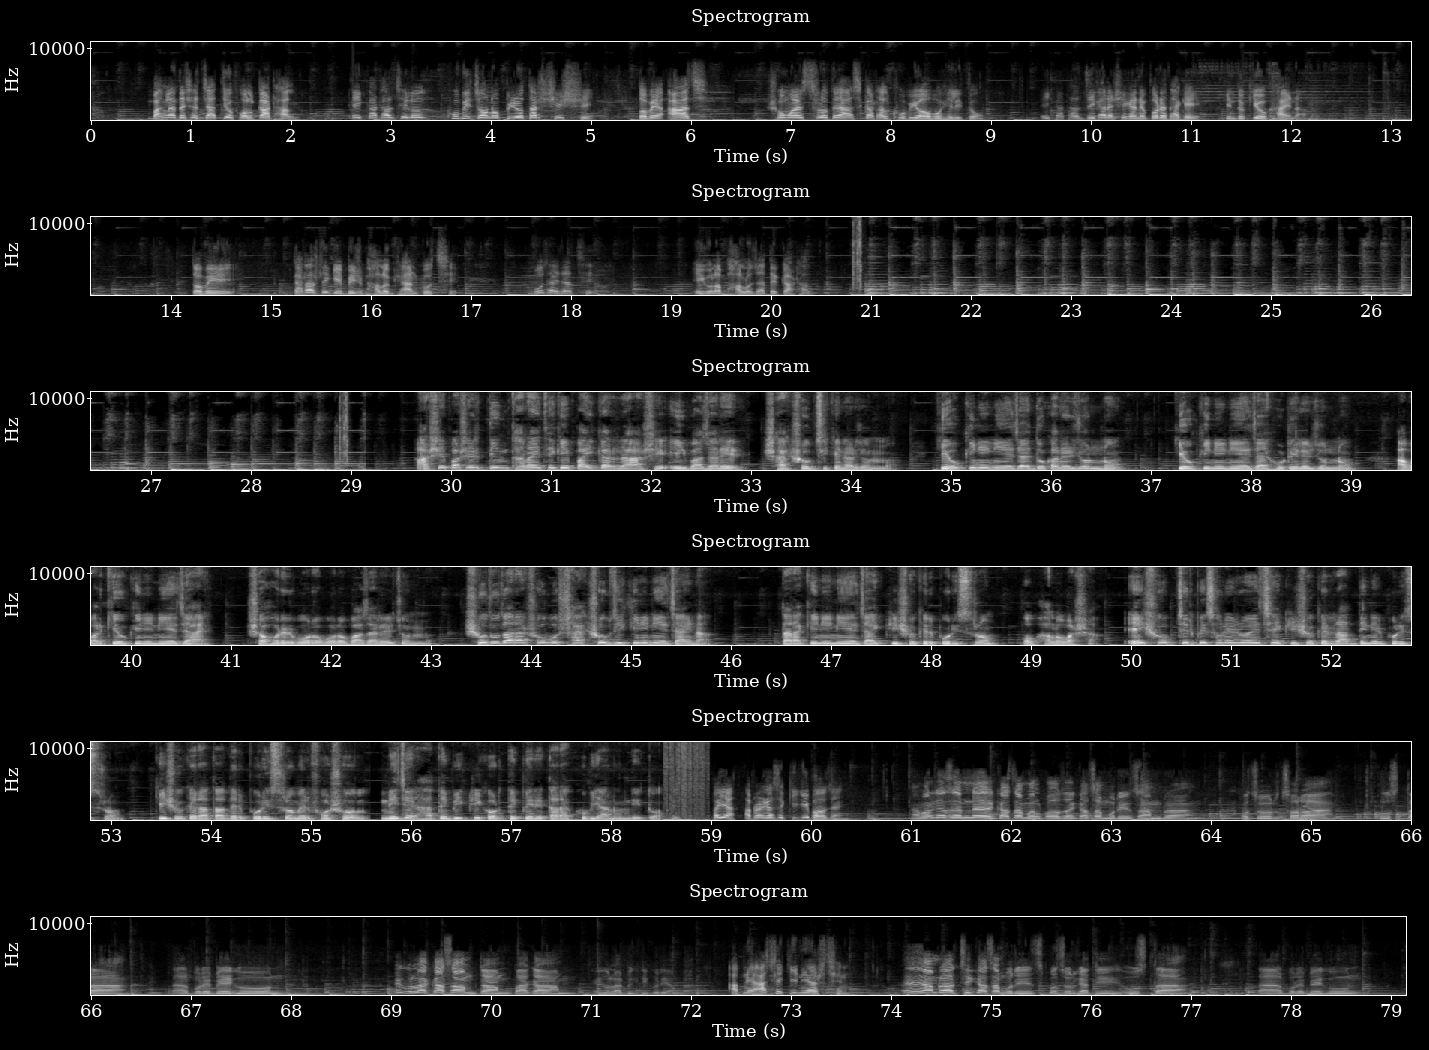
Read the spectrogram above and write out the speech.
বাংলাদেশের জাতীয় ফল কাঁঠাল। এই কাঁঠাল ছিল খুবই জনপ্রিয়তার শীর্ষে। তবে আজ সময়ের স্রোতে আজ কাঁঠাল খুবই অবহেলিত। এই কাঁঠাল যেখানে সেখানে পড়ে থাকে, কিন্তু কেউ খায় না। তবে কাঁঠাল থেকে বেশ ভালো ঘ্রাণ করছে। বোঝাই যাচ্ছে, এগুলা ভালো জাতের কাঁঠাল। আশেপাশের তিন থানায় থেকে পাইকাররা আসে এই বাজারের শাকসবজি কেনার জন্য। কেউ কিনে নিয়ে যায় দোকানের জন্য, কেউ কিনে নিয়ে যায় হোটেলের জন্য, আবার কেউ কিনে নিয়ে যায় শহরের বড় বড় বাজারের জন্য। শুধু তারা সবুজ শাকসবজি কিনে নিয়ে যায় না, তারা কিনে নিয়ে যায় কৃষকের পরিশ্রম ও ভালোবাসা। এই সবজির পেছনে রয়েছে কৃষকের রাত দিনের পরিশ্রম। কৃষকেরা তাদের পরিশ্রমের ফসল নিজের হাতে বিক্রি করতে পেরে তারা খুবই আনন্দিত। ভাইয়া আপনার কাছে কি কি পাওয়া যায়? আমার কাছে এমনি কাঁচামাল পাওয়া যায় কাঁচামরিচ আমরা প্রচুর ছড়া পুস্তা তারপরে বেগুন এগুলা কাঁচা আম টাম পাকা আম এগুলা বিক্রি করি আমরা। আপনি আজকে কি নিয়ে আসছেন? এই আমরা আছি কাঁচামরিচ কচুর গাঠি উস্তা তারপরে বেগুন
